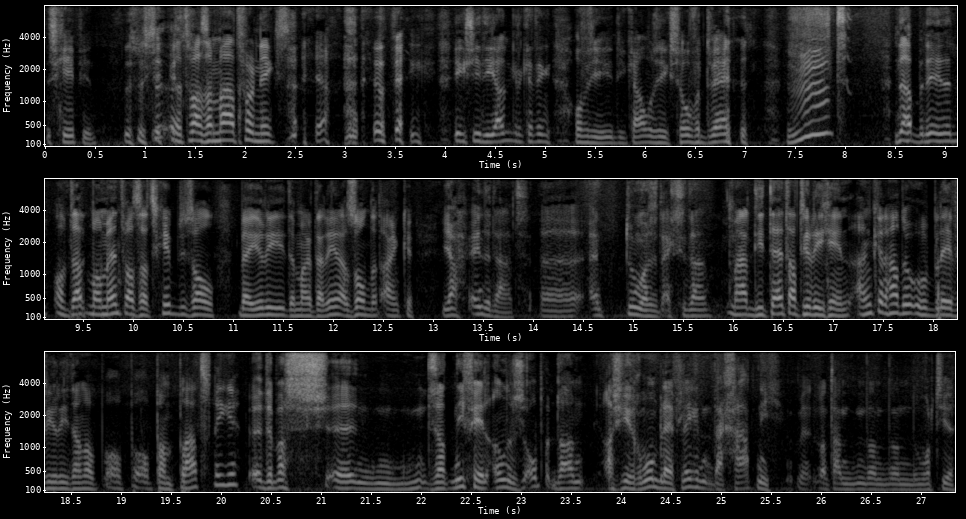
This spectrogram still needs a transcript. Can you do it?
scheepjes. Dus het was een maat voor niks. Ja, ik, ik zie die ankerketting, of die, die kabel zie ik zo verdwijnen. Naar beneden. Op dat moment was dat schip dus al bij jullie, de Magdalena, zonder anker. Ja, inderdaad. Uh, en toen was het echt gedaan. Maar die tijd dat jullie geen anker hadden, hoe bleven jullie dan op, op, op een plaats liggen? Uh, er, was, uh, er zat niet veel anders op dan als je gewoon blijft liggen, dat gaat niet. Want dan, dan, dan word je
